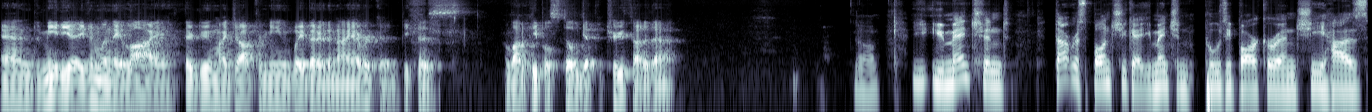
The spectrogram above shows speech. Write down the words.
And the media, even when they lie, they're doing my job for me way better than I ever could because a lot of people still get the truth out of that. No. You, you mentioned that response you get. You mentioned Posie Parker, and she has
